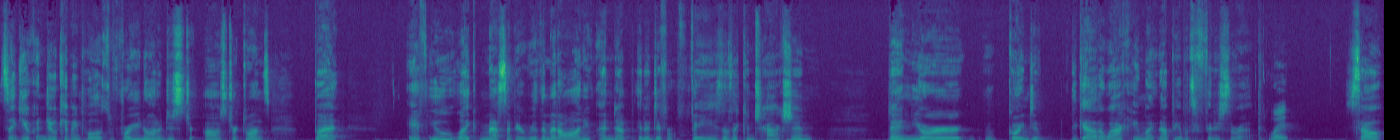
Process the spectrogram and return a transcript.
It's like you can do kipping pull-ups before you know how to do uh, strict ones, but if you like mess up your rhythm at all and you end up in a different phase of the contraction, then you're going to get out of whack. You might not be able to finish the rep. Right. So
